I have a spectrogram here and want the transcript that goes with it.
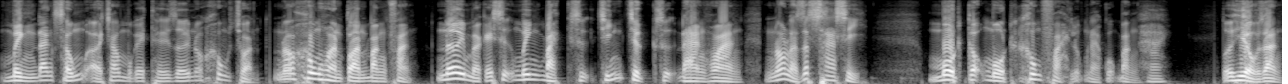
mình đang sống ở trong một cái thế giới nó không chuẩn nó không hoàn toàn bằng phẳng. Nơi mà cái sự minh bạch sự chính trực sự đàng hoàng nó là rất xa xỉ. Một cộng một không phải lúc nào cũng bằng hai. Tôi hiểu rằng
